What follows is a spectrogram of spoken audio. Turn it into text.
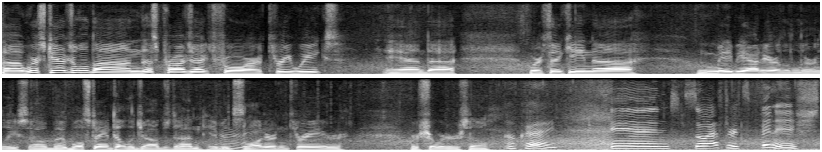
Uh, we're scheduled on this project for three weeks and uh, we're thinking uh, we may be out of here a little early so but we'll stay until the job's done if it's right. longer than three or or shorter so Okay. And so after it's finished,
